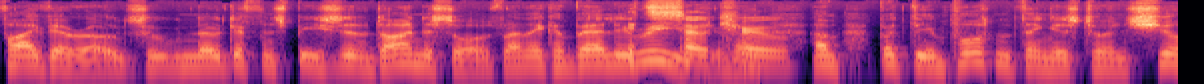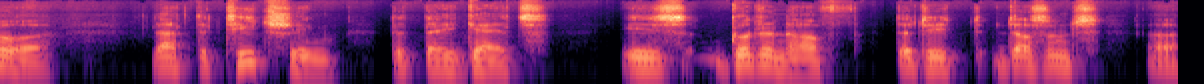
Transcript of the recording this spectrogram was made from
five year olds who know different species of dinosaurs when they can barely It's read. so true. Um, but the important thing is to ensure that the teaching that they get is good enough that it doesn't uh,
